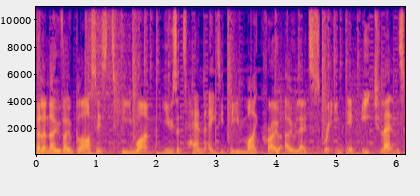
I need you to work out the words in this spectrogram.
The Lenovo Glasses T1 use a 1080p micro OLED screen in each lens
